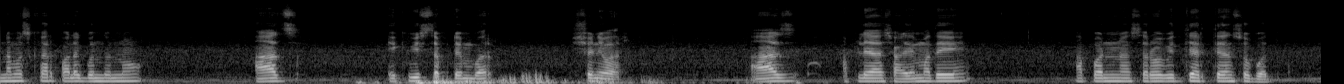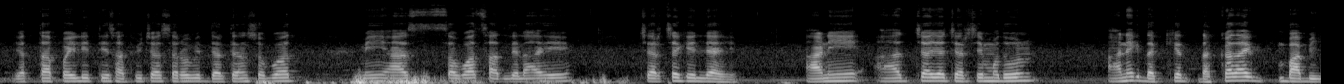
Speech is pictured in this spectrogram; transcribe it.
नमस्कार पालक बंधूंनो. आज एकवीस सप्टेंबर शनिवार. आज आपल्या शाळेमध्ये आपण सर्व विद्यार्थ्यांसोबत इयत्ता पहिली ते सातवीच्या सर्व विद्यार्थ्यांसोबत मी आज संवाद साधलेला आहे चर्चा केली आहे. आणि आजच्या या चर्चेमधून अनेक धक्के धक्कादायक बाबी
